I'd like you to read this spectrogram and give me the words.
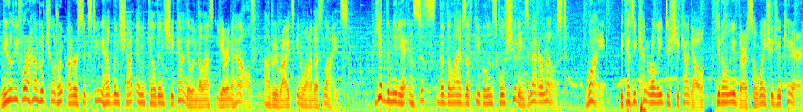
Nearly 400 children under 16 have been shot and killed in Chicago in the last year and a half, Audrey writes in one of the slides. Yet the media insists that the lives of people in school shootings matter most. Why? Because you can't relate to Chicago, you don't live there, so why should you care?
